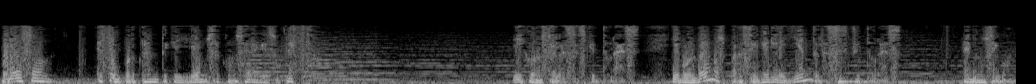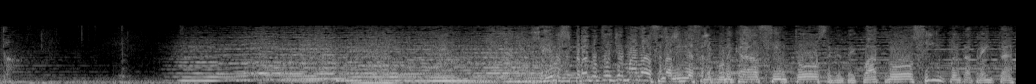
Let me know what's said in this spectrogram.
Por eso es importante que lleguemos a conocer a Jesucristo y conocer las escrituras. Y volvemos para seguir leyendo las escrituras en un segundo. esperando tus llamadas a la línea telefónica 174 5030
